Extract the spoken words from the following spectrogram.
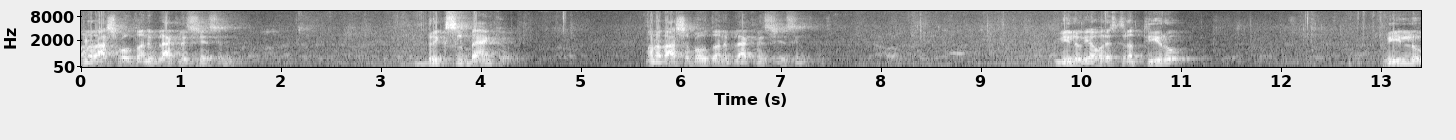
మన రాష్ట్ర ప్రభుత్వాన్ని బ్లాక్ లిస్ట్ చేసింది. బ్రిక్స్ బ్యాంక్ మన రాష్ట్ర ప్రభుత్వాన్ని బ్లాక్ లిస్ట్ చేసింది. వీళ్ళు వ్యవహరిస్తున్న తీరు వీళ్ళు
